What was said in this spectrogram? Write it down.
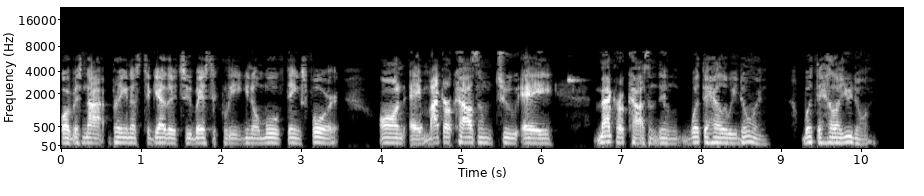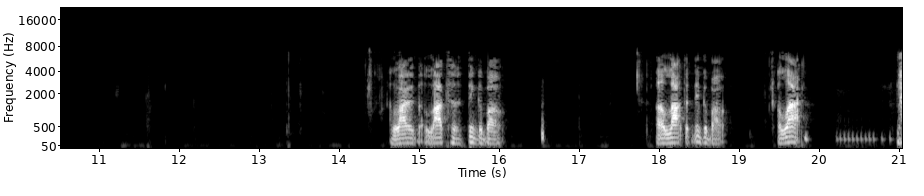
or if it's not bringing us together to basically, you know, move things forward on a microcosm to a macrocosm, then what the hell are we doing? What the hell are you doing? A lot a lot to think about. A lot to think about. A lot.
